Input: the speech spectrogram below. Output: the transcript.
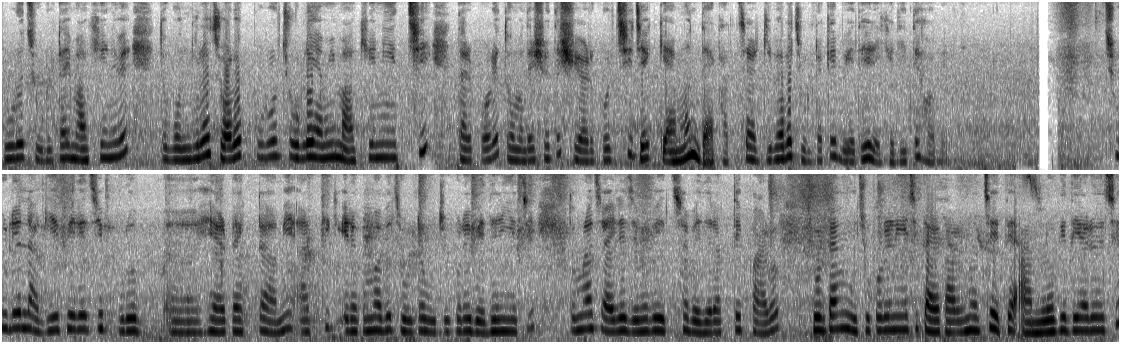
পুরো চুলটাই মাখিয়ে নেবে। তো বন্ধুরা, চলো পুরো চুলে আমি মাখিয়ে নিয়েছি। তারপরে তোমাদের সাথে শেয়ার করছি যে কেমন দেখাচ্ছে আর কীভাবে চুলটাকে বেঁধে রেখে দিতে হবে। চুলে লাগিয়ে ফেলেছি পুরো হেয়ার প্যাকটা আমি আর ঠিক এরকমভাবে চুলটা উঁচু করে বেঁধে নিয়েছি। তোমরা চাইলে যেভাবে ইচ্ছা বেঁধে রাখতে পারো। চুলটা আমি উঁচু করে নিয়েছি, তার কারণ হচ্ছে এতে আমলকি দেওয়া রয়েছে।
